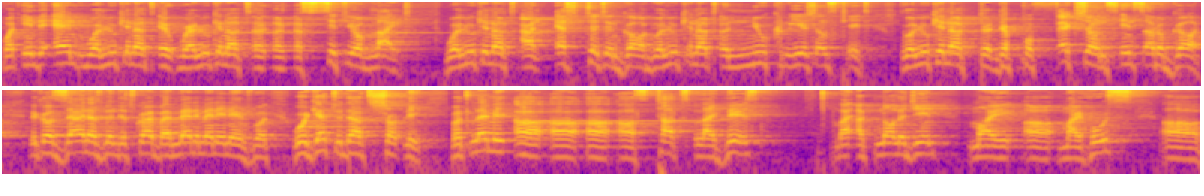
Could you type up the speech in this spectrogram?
but in the end, we're looking at a, we're looking at a, a, a city of light. We're looking at an estate in God. We're looking at a new creation state. We're looking at the, the, perfections inside of God because Zion has been described by many, many names, but we'll get to that shortly. But let me uh, uh, uh, uh start like this by acknowledging my, uh, my hosts, uh,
